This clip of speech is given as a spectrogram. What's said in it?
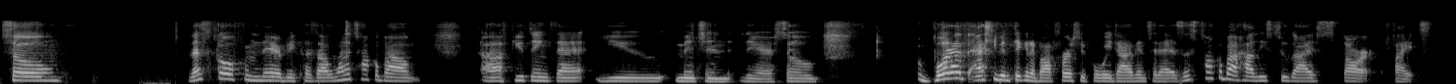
So let's go from there because I want to talk about a few things that you mentioned there. So what I've actually been thinking about first before we dive into that is let's talk about how these two guys start fights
